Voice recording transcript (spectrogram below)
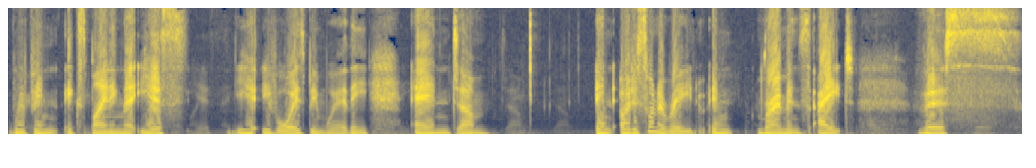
we've been explaining that yes you, you've always been worthy. And um, and I just want to read in Romans 8 verse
